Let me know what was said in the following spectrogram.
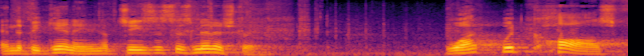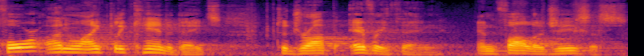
and the beginning of Jesus' ministry. What would cause four unlikely candidates to drop everything and follow Jesus?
